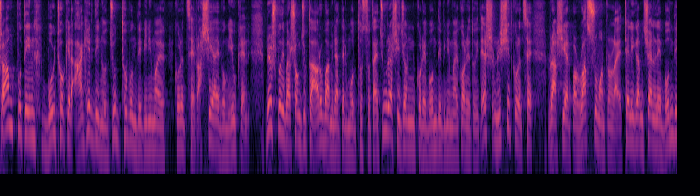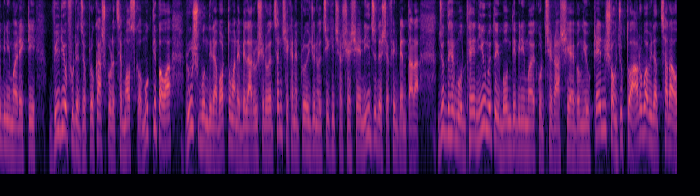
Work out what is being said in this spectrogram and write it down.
ট্রাম্প পুতিন বৈঠকের আগের দিনও যুদ্ধবন্দি বিনিময় করেছে রাশিয়া এবং ইউক্রেন। বৃহস্পতিবার সংযুক্ত আরব আমিরাতের মধ্যস্থতায় চুরাশি জন করে বন্দি বিনিময় করে দুই দেশ নিশ্চিত করেছে রাশিয়ার পররাষ্ট্র মন্ত্রণালয়। টেলিগ্রাম চ্যানেলে বন্দি বিনিময়ের একটি ভিডিও ফুটেজও প্রকাশ করেছে মস্কো। মুক্তি পাওয়া রুশ বন্দিরা বর্তমানে বেলারুশে রয়েছেন, সেখানে প্রয়োজনীয় চিকিৎসা শেষে নিজ দেশে ফিরবেন তারা। যুদ্ধের মধ্যে নিয়মিতই বন্দি বিনিময় করছে রাশিয়া এবং ইউক্রেন। সংযুক্ত আরব আমিরাত ছাড়াও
